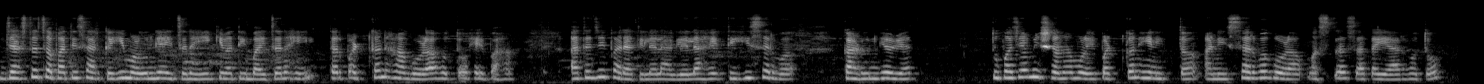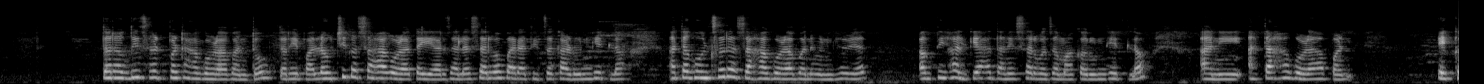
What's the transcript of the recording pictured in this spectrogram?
जास्त चपातीसारखंही मळून घ्यायचं नाही किंवा तिंबायचं नाही तर पटकन हा गोळा होतो हे पहा. आता जे परातीला लागलेलं आहे तेही सर्व काढून घेऊयात. तुपाच्या मिश्रणामुळे पटकन हे निघतं आणि सर्व गोळा मस्त असा तयार होतो. तर अगदी झटपट हा गोळा बनतो. तर हे पहा लवचिक असा हा गोळा तयार झाला. सर्व परातीचं काढून घेतलं. आता गोलसर असा हा गोळा बनवून घेऊयात. अगदी हलक्या हाताने सर्व जमा करून घेतलं आणि आता हा गोळा आपण एक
